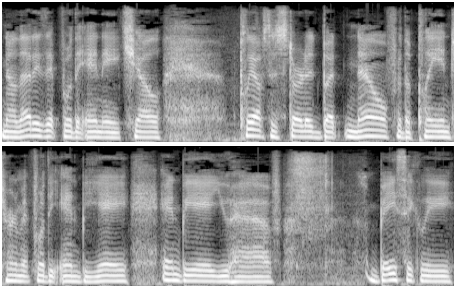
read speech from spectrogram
Now that is it for the NHL playoffs has started, but now for the play-in tournament for the NBA, NBA you have basically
